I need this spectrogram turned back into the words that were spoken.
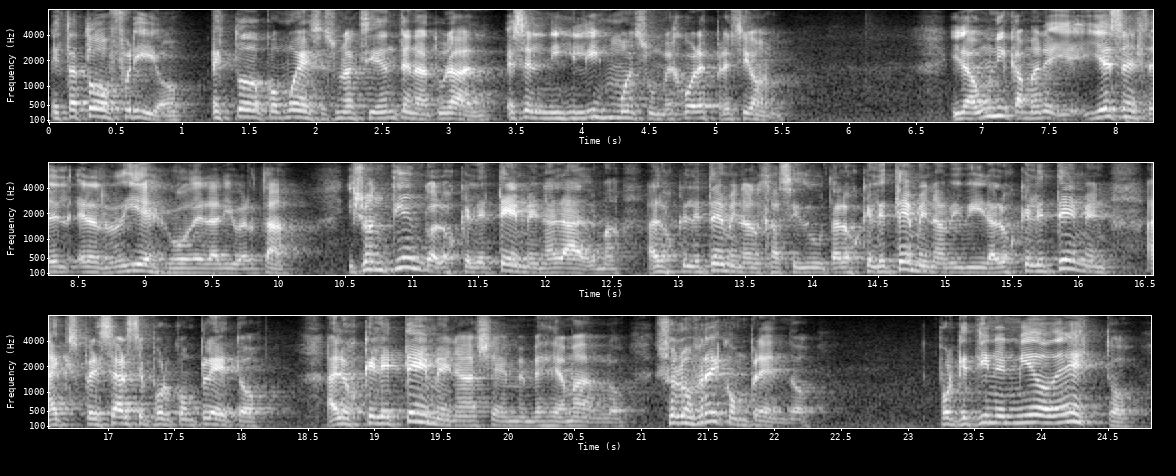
Está todo frío, es todo como es, es un accidente natural, es el nihilismo en su mejor expresión. Y la única manera, y ese es el, riesgo de la libertad. Y yo entiendo a los que le temen al alma, a los que le temen al Hasidut, a los que le temen a vivir, a los que le temen a expresarse por completo, a los que le temen a Hashem en vez de amarlo. Yo los recomprendo, porque tienen miedo de esto,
